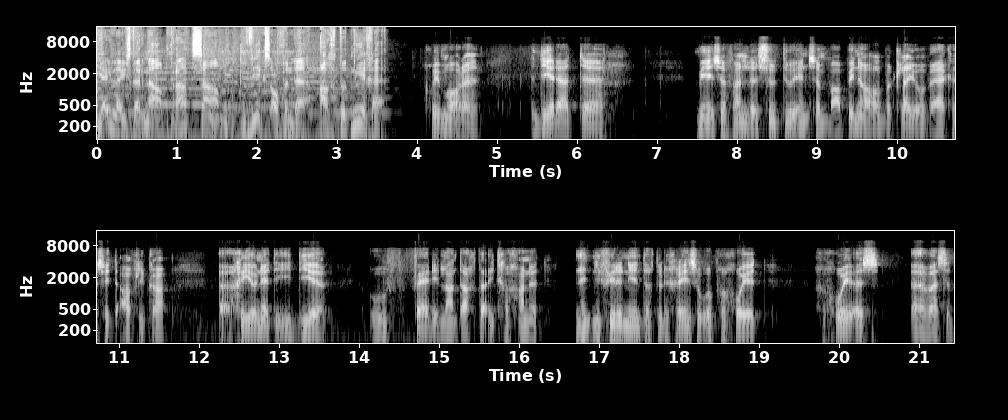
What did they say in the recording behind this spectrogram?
Jy luister na Praat Saam, weekoggende 8 tot 9. Goeiemôre. Deurdat uh mense van Lesotho en Zimbabwe nou al beklei of werk in Suid-Afrika, uh, gee jou net 'n idee hoe ver die land agteruit gegaan het. In 1994 toe die grense oopgegooi het, gegooi is, uh, was dit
